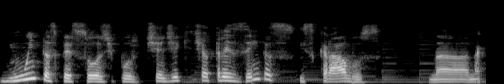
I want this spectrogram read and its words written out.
muitas pessoas, tipo, tinha dia que tinha 300 escravos na, na,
